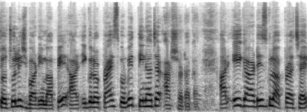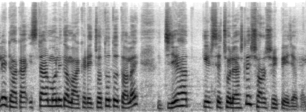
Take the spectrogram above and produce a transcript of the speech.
চৌচল্লিশ বডি মাপে আর এগুলোর প্রাইস পড়বে তিন হাজার আটশো টাকা। আর এই গার্ডিসগুলো আপনারা চাইলে ঢাকা স্টার মল্লিকা মার্কেটের চতুর্থ তলায় জেহাদ কিটসে চলে আসলে সরাসরি পেয়ে যাবেন।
